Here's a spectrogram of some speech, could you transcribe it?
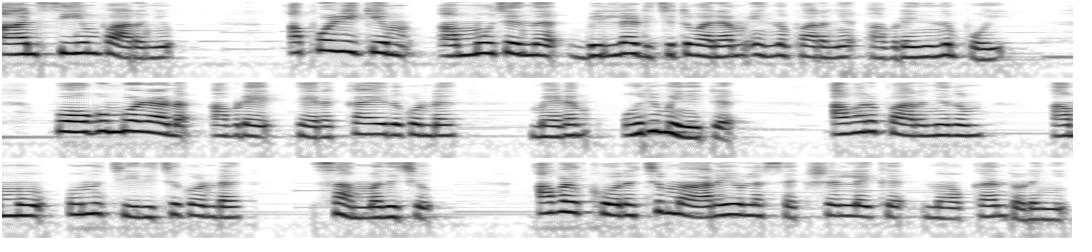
ആൻസിയും പറഞ്ഞു. അപ്പോഴേക്കും അമ്മു ചെന്ന് ബില്ലടിച്ചിട്ട് വരാം എന്ന് പറഞ്ഞ് അവിടെ നിന്ന് പോയി. പോകുമ്പോഴാണ് അവിടെ തിരക്കായതുകൊണ്ട് മാഡം ഒരു മിനിറ്റ് അവർ പറഞ്ഞതും അമ്മു ഒന്ന് ചിരിച്ചുകൊണ്ട് സമ്മതിച്ചു. അവൾ കുറച്ച് മാറിയുള്ള സെക്ഷനിലേക്ക് നോക്കാൻ തുടങ്ങി.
